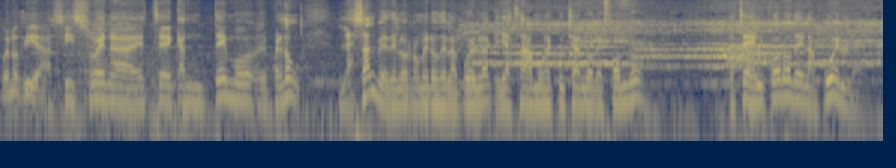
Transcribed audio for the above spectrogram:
Buenos días. Así suena este cantemos, eh, perdón, la salve de los romeros de la Puebla, que ya estábamos escuchando de fondo. Este es el coro de la Puebla.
